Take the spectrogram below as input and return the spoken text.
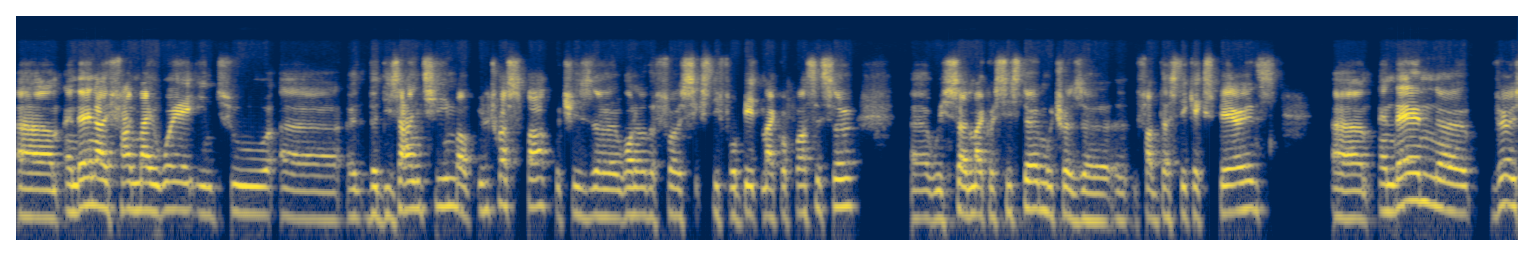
Um, and then I found my way into uh, the design team of UltraSPARC, which is uh, one of the first 64-bit microprocessor uh, with Sun Microsystem, which was a, a fantastic experience. Um, and then, uh, very,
